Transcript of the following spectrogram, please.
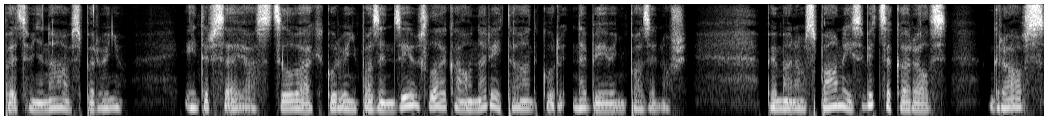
pēc viņa nāves par viņu interesējās cilvēki, kur viņu pazina dzīves laikā, un arī tādi, kuri nebija viņu pazinuši. Piemēram, Spānijas vicekaralis Grāfs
